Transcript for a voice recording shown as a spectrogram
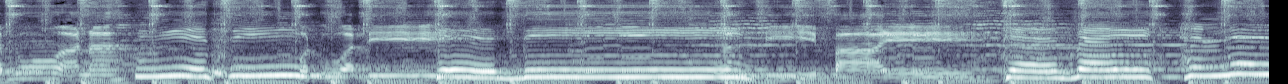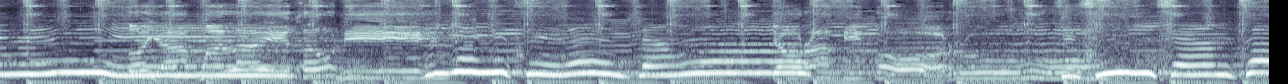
สิอย่ามัวนะเรียสิคนอวดดีเจ็ดดีงั้นพี่ไปเจ็ดไปให้เล่นนี้ก็อยากมาไล่เขาดีไม่ได้สิเล่นจังเจ้ารักพี่ก็รู้จะทิ้งฉันเธอ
